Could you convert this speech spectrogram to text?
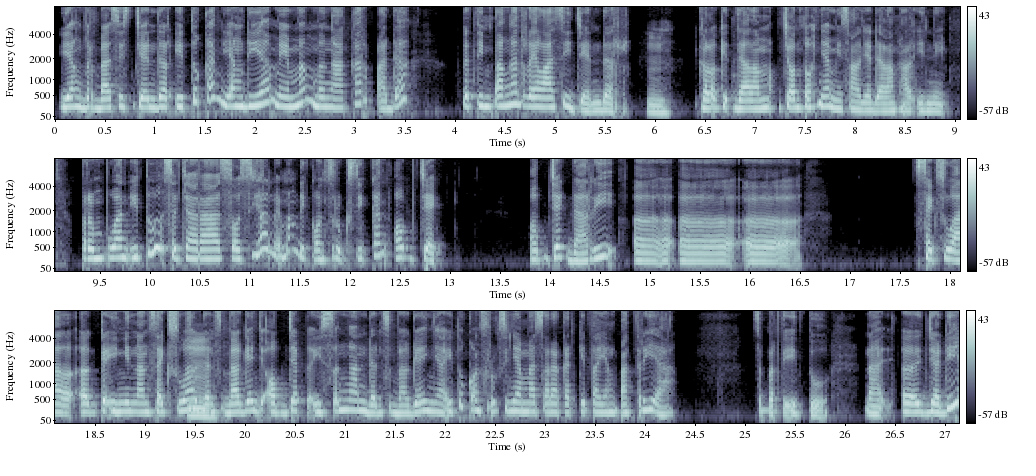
yang berbasis gender itu kan yang dia memang mengakar pada ketimpangan relasi gender. Hmm. Kalau ki- dalam contohnya misalnya dalam hal ini, perempuan itu secara sosial memang dikonstruksikan objek, objek dari eh, eh, eh, seksual eh, keinginan seksual Hmm. dan sebagainya, objek keisengan dan sebagainya itu konstruksinya masyarakat kita yang patria seperti itu. Nah, eh, jadi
